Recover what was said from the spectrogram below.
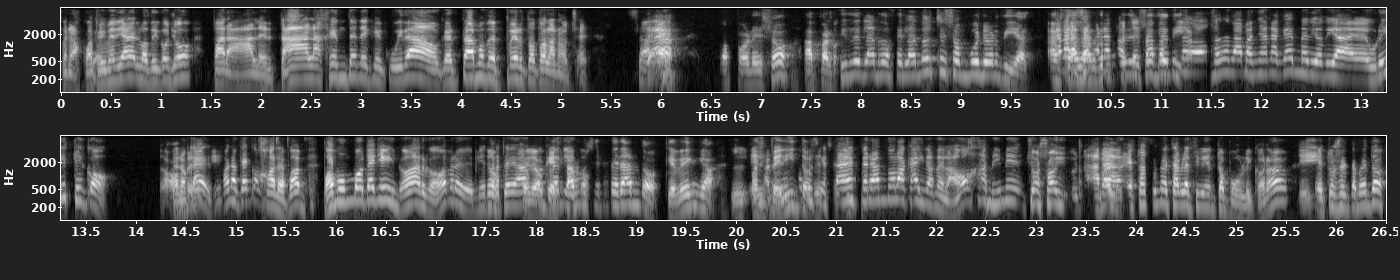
Pero a las 4 y media lo digo yo para alertar a la gente de que cuidado, que estamos despiertos toda la noche. ¿Sabes? Ya, pues por eso, a partir de las 12 de la noche son buenos días. ¿Qué Hasta las ser buenas 12 del noches? Son a partir de mediodía. las 12 de la mañana, que es mediodía heurístico. No, ¿Pero hombre, qué? Bueno, ¿qué cojones? Pon, ponme un botellín o algo, hombre, mientras no, te pero que estamos esperando que venga el, Pues el del estás esperando la caída de la hoja. A mí me, yo soy, a ver, Vale. esto es un establecimiento público, ¿no? Sí. Esto es un establecimiento,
